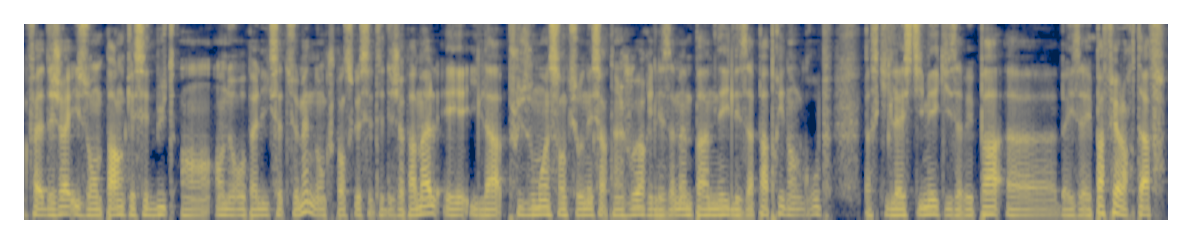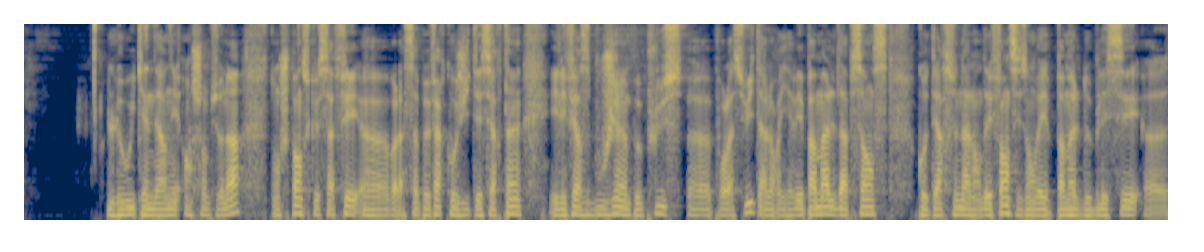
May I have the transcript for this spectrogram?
enfin déjà ils ont pas encaissé de but en, en, Europa League cette semaine, donc je pense que c'était déjà pas mal. Et il a plus ou moins sanctionné certains joueurs, il les a même pas amenés, il les a pas pris dans le groupe parce qu'il a estimé qu'ils avaient pas, euh, bah, ils avaient pas fait leur taf le week-end dernier en championnat. Donc je pense que ça fait euh, voilà, ça peut faire cogiter certains et les faire se bouger un peu plus euh, pour la suite. Alors il y avait pas mal d'absences côté Arsenal en défense, ils ont avait pas mal de blessés euh,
